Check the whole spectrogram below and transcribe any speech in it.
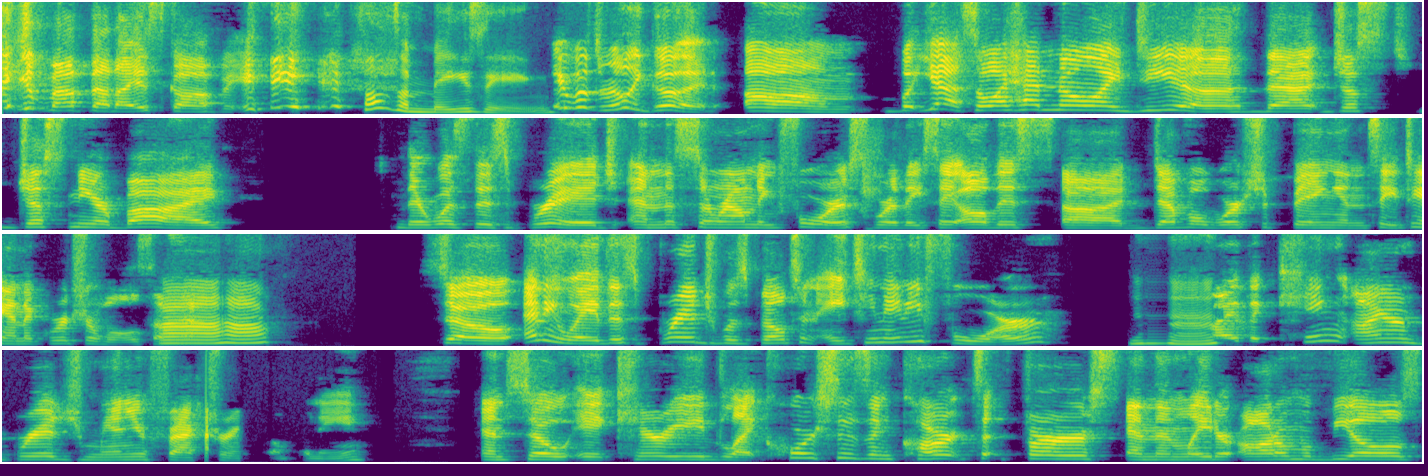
think about that iced coffee. Sounds amazing. it was really good. Um, but yeah, so I had no idea that just just nearby there was this bridge and the surrounding forest where they say all this uh devil worshipping and satanic rituals. Uh huh. So anyway, this bridge was built in 1884 hmm by the King Iron Bridge Manufacturing Company. And so it carried like horses and carts at first, and then later automobiles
